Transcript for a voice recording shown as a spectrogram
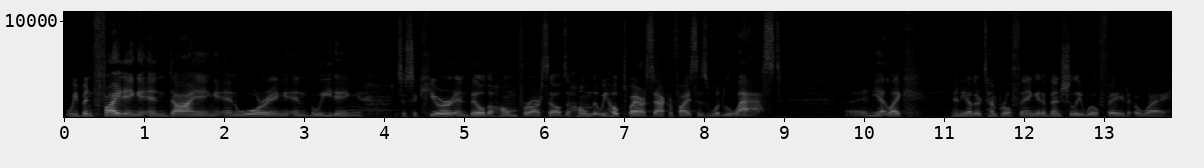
we've been fighting and dying and warring and bleeding to secure and build a home for ourselves, a home that we hoped by our sacrifices would last. Uh, and yet, like any other temporal thing, it eventually will fade away.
